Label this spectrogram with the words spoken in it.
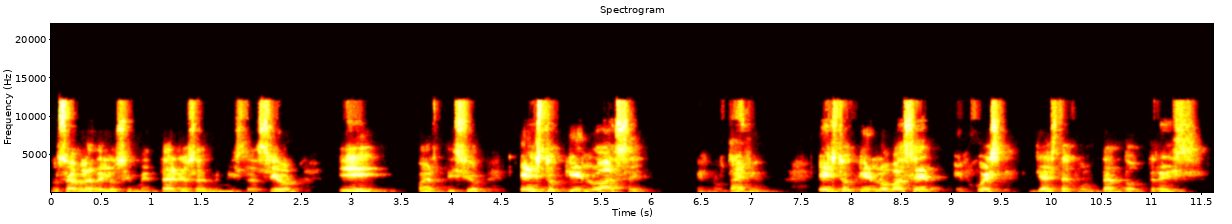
nos habla de los inventarios, administración y partición. ¿Esto quién lo hace? El notario. ¿Esto quién lo va a hacer? El juez. Ya está juntando tres.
